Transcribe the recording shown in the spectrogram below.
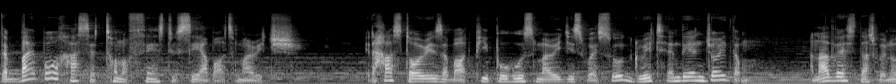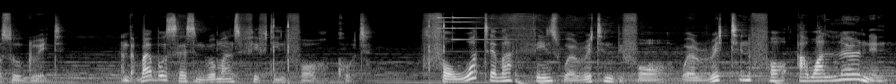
the Bible has a ton of things to say about marriage, it has stories about people whose marriages were so great and they enjoyed them, and others that were not so great. And the Bible says in Romans 15:4, quote, For whatever things were written before were written for our learning,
